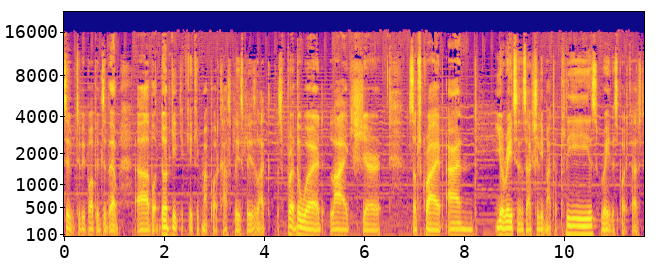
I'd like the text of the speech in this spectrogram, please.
to, to be popping to them. Uh, but don't gatekeep, gatekeep my podcast, please, please. Like spread the word, like, share, subscribe, and your ratings actually matter. Please rate this podcast.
